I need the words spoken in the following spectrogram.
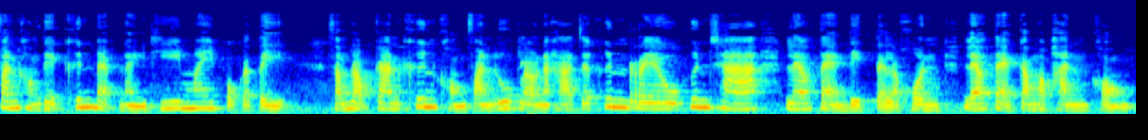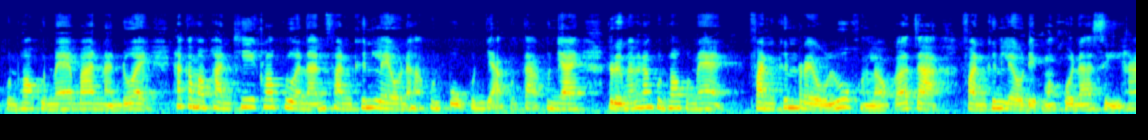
ฟันของเด็กขึ้นแบบไหนที่ไม่ปกติสำหรับการขึ้นของฟันลูกเรานะคะ จะขึ้นเร็วขึ้นช้า แล้วแต่เด็กแต่ละคน แล้วแต่กรรมพันธุ์ของคุณพ่อคุณแม่บ้านนั้นด้วย ถ้ากรรมพันธุ์ที่ครอบครัวนั้นฟันขึ้นเร็วนะคะ คุณปู่คุณย่าคุณตาคุณยาย หรือแม้กระทั่งคุณพ่อคุณแม่ ฟันขึ้นเร็วลูกของเราก็จะฟันขึ้นเร็วเด็กบางคนนะคะสี่ห้า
